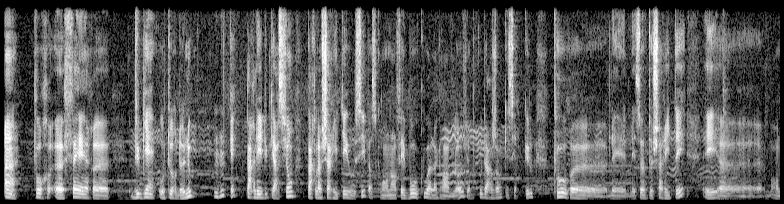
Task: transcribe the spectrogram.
un, pour euh, faire euh, du bien autour de nous, Mhm. ok? Par l'éducation, par la charité aussi, parce qu'on en fait beaucoup à la Grande Loge. Il y a beaucoup d'argent qui circule pour euh, les, les œuvres de charité et on-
